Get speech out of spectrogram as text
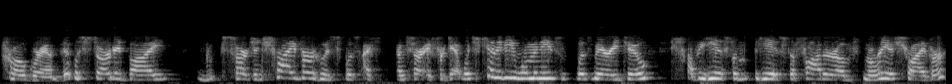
program that was started by Sargent Shriver, who's was I, I'm sorry, I forget which Kennedy woman he was married to. Uh, he is the he is the father of Maria Shriver,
